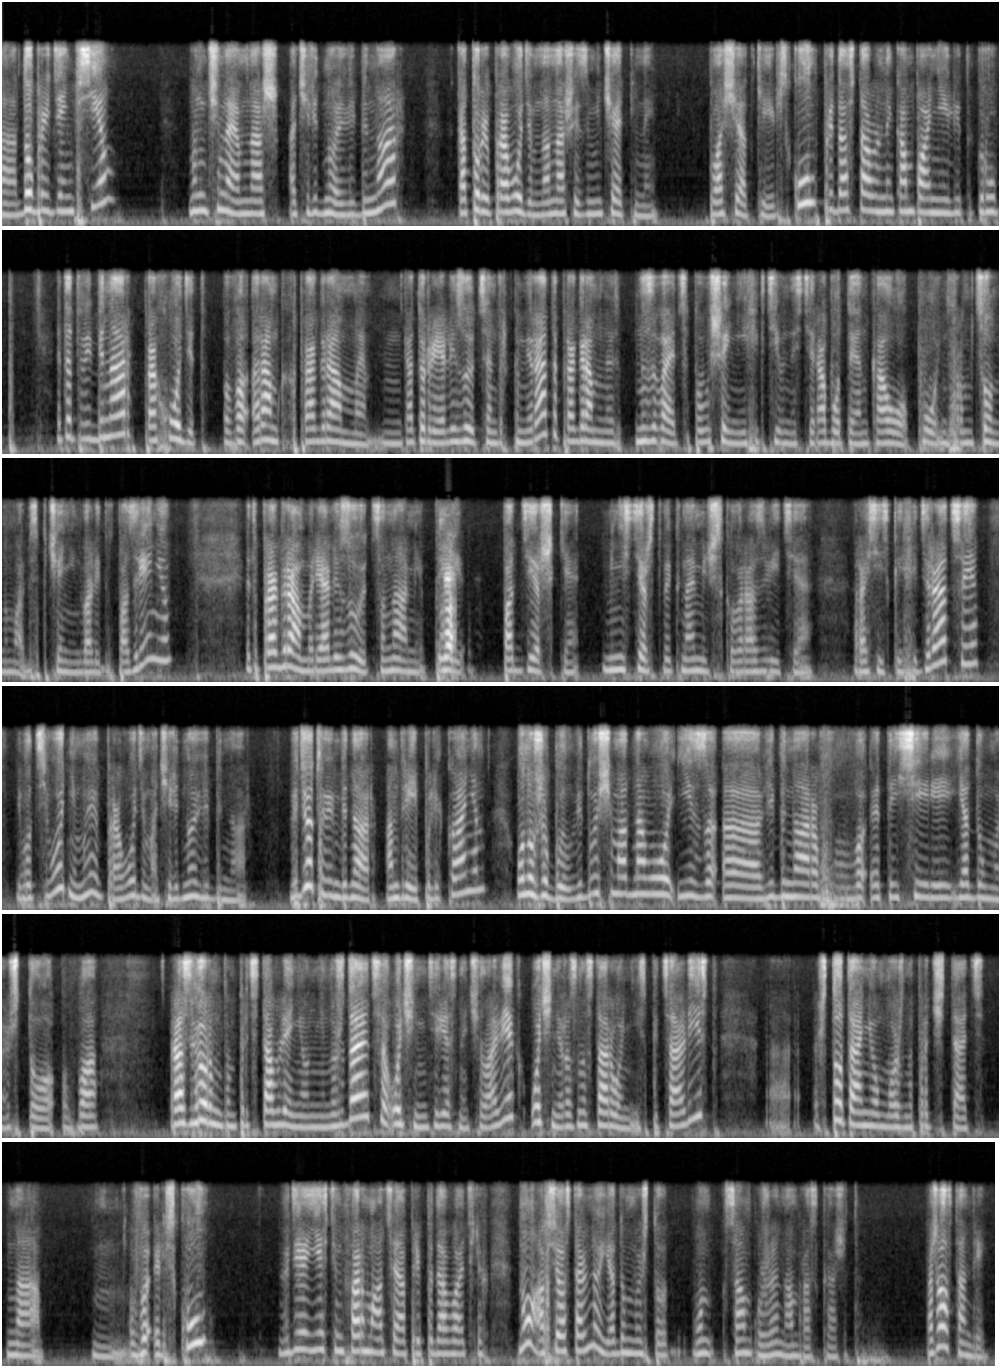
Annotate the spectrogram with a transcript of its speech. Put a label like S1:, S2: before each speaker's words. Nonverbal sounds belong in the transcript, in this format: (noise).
S1: А, добрый день всем. Мы начинаем наш очередной вебинар, который проводим на нашей замечательной площадке School, предоставленной компанией Elite Group. Этот вебинар проходит в рамках программы, которую реализует Центр Камерата. Программа называется «Повышение эффективности работы НКО по информационному обеспечению инвалидов по зрению». Эта программа реализуется нами при поддержке Министерства экономического развития Российской Федерации. И вот сегодня мы проводим очередной вебинар. Ведет вебинар Андрей Поликанин. Он уже был ведущим одного из э, вебинаров в этой серии. Я думаю, что в развернутом представлении он не нуждается. Очень интересный человек, очень разносторонний специалист. Э, Что-то о нем можно прочитать на, в L-School, где есть информация о преподавателях. Ну, а все остальное, я думаю, что он сам уже нам расскажет. Пожалуйста, Андрей.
